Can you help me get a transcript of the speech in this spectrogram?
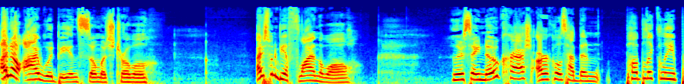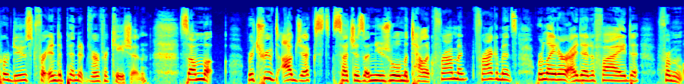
I know I would be in so much trouble. I just want to be a fly on the wall. They're saying no crash articles have been publicly produced for independent verification. Some retrieved objects, such as unusual metallic frag- fragments, were later identified from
